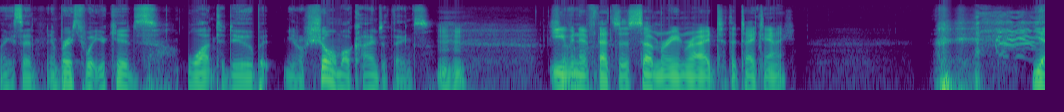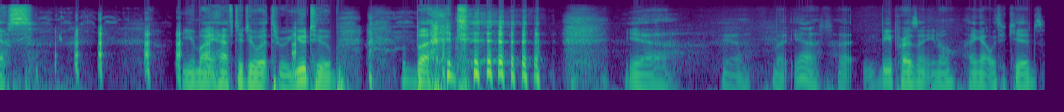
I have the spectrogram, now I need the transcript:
like i said embrace what your kids want to do but you know show them all kinds of things hmm Even if that's a submarine ride to the Titanic. Yes. You might have to do it through YouTube, but yeah, yeah, but yeah, uh, be present. You know, hang out with your kids.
